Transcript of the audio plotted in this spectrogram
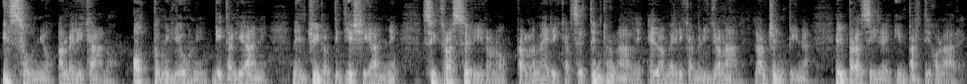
il sogno americano. 8 milioni di italiani nel giro di 10 anni si trasferirono tra l'America settentrionale e l'America meridionale, l'Argentina e il Brasile in particolare.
